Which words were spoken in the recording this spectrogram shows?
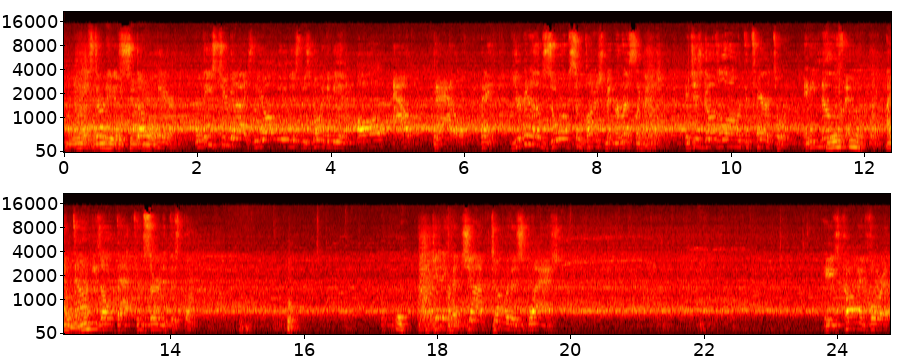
Alright, He's starting to stumble here. With these two guys, we all knew this was going to be an all-out battle. Hey, you're gonna absorb some punishment in a wrestling match. It just goes along with the territory, and he knows that. I Oh, doubt he's all that concerned at this point. Getting the job done with a splash. He's calling for it.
